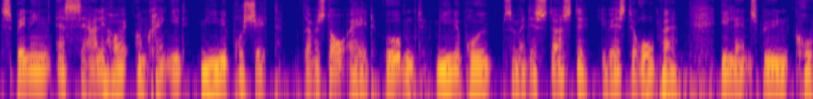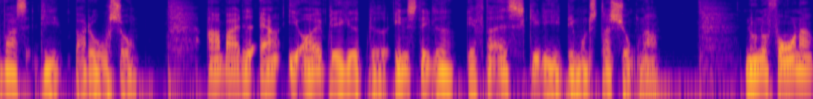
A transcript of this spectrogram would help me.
Spændingen er særlig høj omkring et mineprojekt, der består af et åbent minebrud, som er det største i Vesteuropa, i landsbyen Covas de Barroso. Arbejdet er i øjeblikket blevet indstillet efter adskillige demonstrationer. Nuno Forner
